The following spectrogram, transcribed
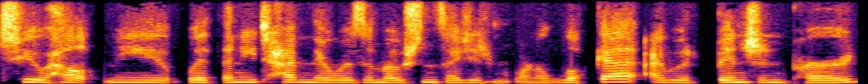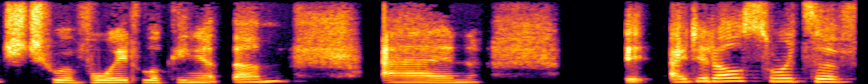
to help me with anytime there was emotions I didn't want to look at, I would binge and purge to avoid looking at them. And I did all sorts of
